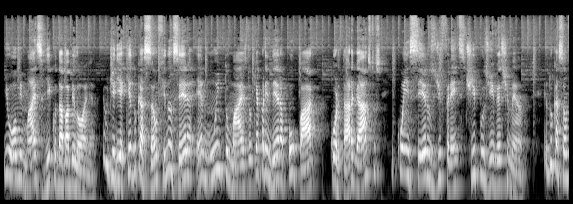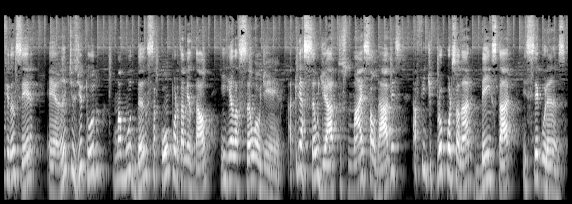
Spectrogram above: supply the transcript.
e O Homem Mais Rico da Babilônia. Eu diria que educação financeira é muito mais do que aprender a poupar, cortar gastos e conhecer os diferentes tipos de investimento. Educação financeira é, antes de tudo, uma mudança comportamental em relação ao dinheiro, a criação de hábitos mais saudáveis a fim de proporcionar bem-estar e segurança,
